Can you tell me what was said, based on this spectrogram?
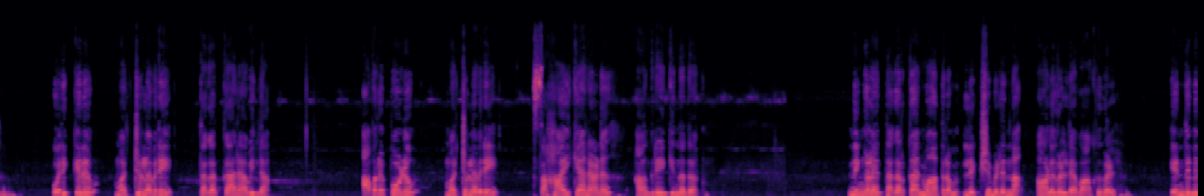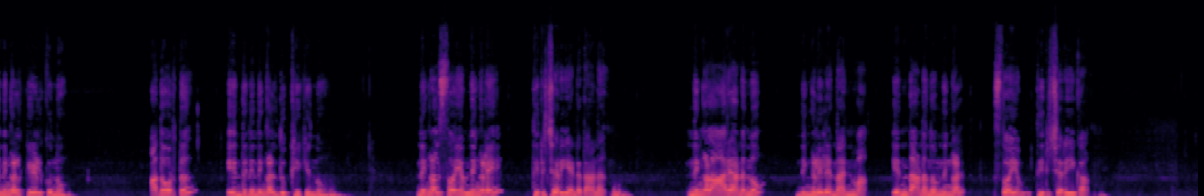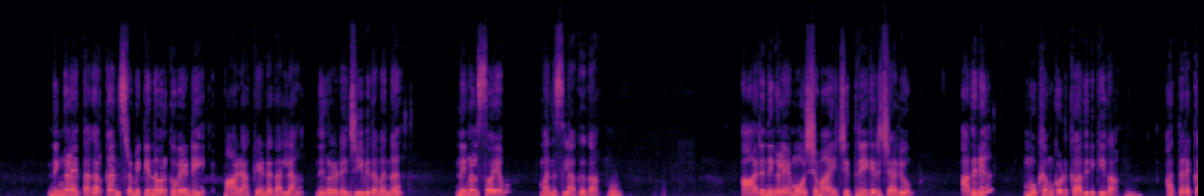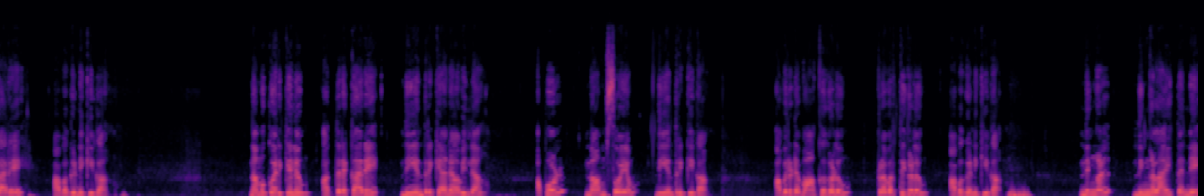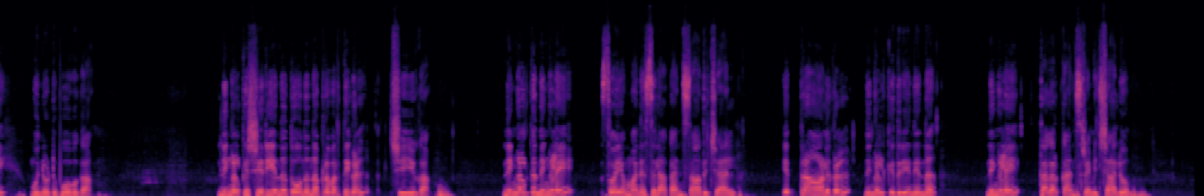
ഒരിക്കലും മറ്റുള്ളവരെ തകർക്കാനാവില്ല. അവർ എപ്പോഴും മറ്റുള്ളവരെ സഹായിക്കാനാണ് ആഗ്രഹിക്കുന്നത്. നിങ്ങളെ തകർക്കാൻ മാത്രം ലക്ഷ്യമിടുന്ന ആളുകളുടെ വാക്കുകൾ എന്തിന് നിങ്ങൾ കേൾക്കുന്നു? അതോർത്ത് എന്തിന് നിങ്ങൾ ദുഃഖിക്കുന്നു? നിങ്ങൾ സ്വയം നിങ്ങളെ തിരിച്ചറിയേണ്ടതാണ്. നിങ്ങൾ ആരാണെന്നും നിങ്ങളിലെ നന്മ എന്താണെന്നും നിങ്ങൾ സ്വയം തിരിച്ചറിയുക. നിങ്ങളെ തകർക്കാൻ ശ്രമിക്കുന്നവർക്ക് വേണ്ടി പാഴാക്കേണ്ടതല്ല നിങ്ങളുടെ ജീവിതമെന്ന് നിങ്ങൾ സ്വയം മനസ്സിലാക്കുക. ആര് നിങ്ങളെ മോശമായി ചിത്രീകരിച്ചാലും അതിന് മുഖം കൊടുക്കാതിരിക്കുക. അത്തരക്കാരെ അവഗണിക്കുക. നമുക്കൊരിക്കലും അത്തരക്കാരെ നിയന്ത്രിക്കാനാവില്ല. അപ്പോൾ നാം സ്വയം നിയന്ത്രിക്കുക. അവരുടെ വാക്കുകളും പ്രവൃത്തികളും അവഗണിക്കുക. നിങ്ങൾ നിങ്ങളായി തന്നെ മുന്നോട്ട് പോവുക. നിങ്ങൾക്ക് ശരിയെന്ന് തോന്നുന്ന പ്രവൃത്തികൾ ചെയ്യുക. നിങ്ങൾക്ക് നിങ്ങളെ സ്വയം മനസ്സിലാക്കാൻ സാധിച്ചാൽ എത്ര ആളുകൾ നിങ്ങൾക്കെതിരെ നിന്ന് നിങ്ങളെ തകർക്കാൻ ശ്രമിച്ചാലും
